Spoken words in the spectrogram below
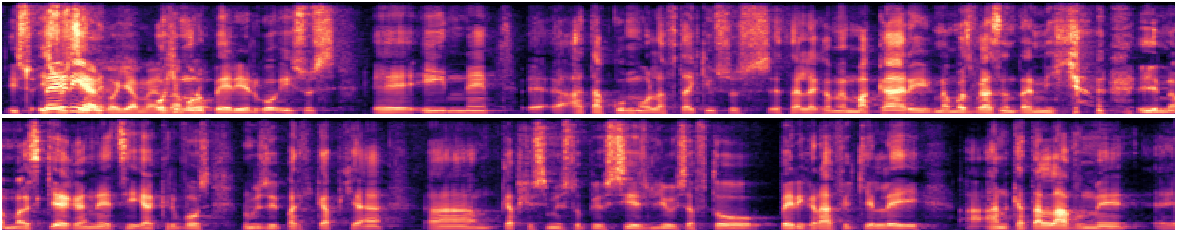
Ίσως, περίεργο είναι, για μένα. Όχι μόνο περίεργο, ίσως ε, είναι, ε, τα ακούμε όλα αυτά και ίσως ε, θα λέγαμε μακάρι να μας βγάζαν τα νύχια ή να μας καίγανε έτσι ακριβώς. Νομίζω υπάρχει κάποια, α, κάποιος σημείο στο οποίο C.S. Lewis αυτό περιγράφει και λέει αν καταλάβουμε ε,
